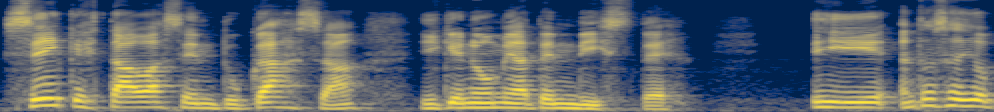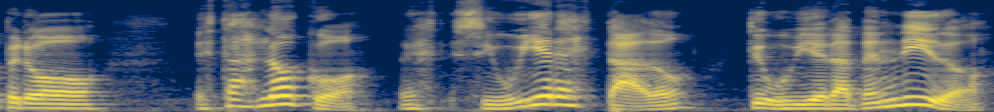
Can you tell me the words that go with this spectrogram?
sé que estabas en tu casa y que no me atendiste. Y entonces digo, pero estás loco. Si hubiera estado, te hubiera atendido.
